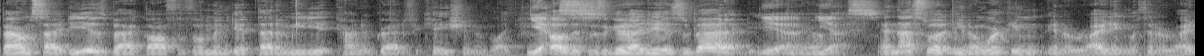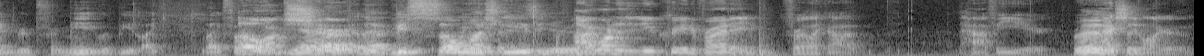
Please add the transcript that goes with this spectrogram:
bounce ideas back off of them and get that immediate kind of gratification of like, Yes. oh, this is a good idea. This is a bad idea. yeah. you know? Yes. And that's what you know. Working in a writing within a writing group for me would be like, like. Oh, I'm yeah, sure. It'd That'd be, be so much amazing. easier. I wanted to do creative writing for like a half a year. Really? Actually, longer than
